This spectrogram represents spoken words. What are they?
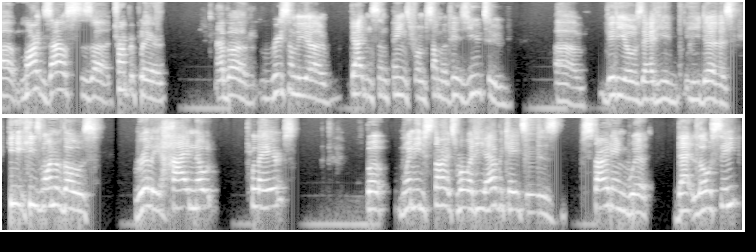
Uh, Mark Zaus is a trumpet player. I've uh, recently uh, gotten some things from some of his YouTube uh, videos that he he does. He he's one of those really high note players, but when he starts, what he advocates is starting with that low C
